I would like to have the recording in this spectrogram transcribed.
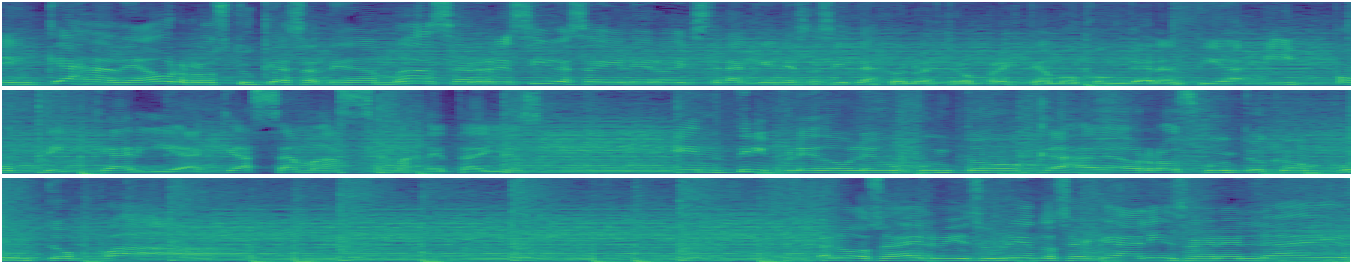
En caja de ahorros, tu casa te da más. Recibe ese dinero extra que necesitas con nuestro préstamo con garantía hipotecaria. Casa Más. Más detalles en www.cajadeahorros.com.pa. Saludos a Elvis uniéndose acá al Instagram Live.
